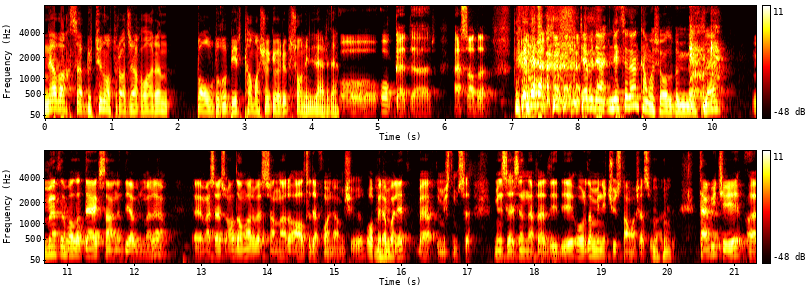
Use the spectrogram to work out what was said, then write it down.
nə vaxtsa bütün oturacaqların dolduğu bir tamaşa görüb son illərdə? O o qədər Əsada. Gəl bir də neçədən tamaşa olub ümumiyyətlə? Ümumiyyətlə valla dəqiq sayını deyə bilmərəm. E, məsəl üçün adamlar və siçanları 6 dəfə oynamışıq. Opera balet bayaq demişdim sizə 1080 nəfərli idi. Orada 1200 tamaşaçı var idi. Təbii ki, ə,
